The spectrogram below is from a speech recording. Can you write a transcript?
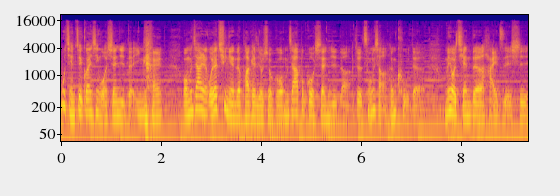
目前最关心我生日的，应该我们家人。我在去年的 p o c k e t 就说过，我们家不过生日的，就是从小很苦的，没有钱的孩子，是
